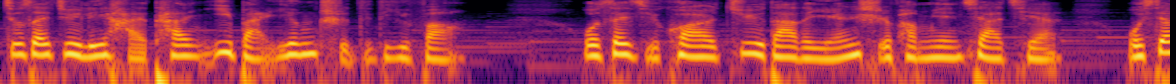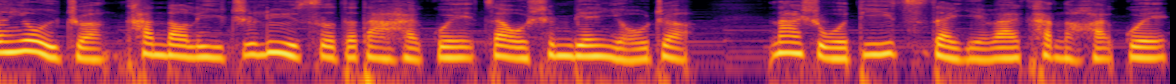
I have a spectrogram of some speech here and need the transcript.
就在距离海滩一百英尺的地方，我在几块巨大的岩石旁边下潜，我向右一转，看到了一只绿色的大海龟在我身边游着。那是我第一次在野外看到海龟，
